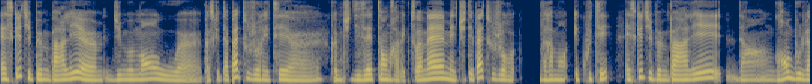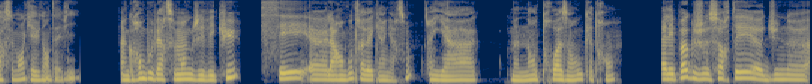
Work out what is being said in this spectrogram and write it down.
Est-ce que tu peux me parler euh, du moment où, euh, parce que tu n'as pas toujours été, comme tu disais, tendre avec toi-même et tu t'es pas toujours vraiment écouté. Est-ce que tu peux me parler d'un grand bouleversement qu'il y a eu dans ta vie? Un grand bouleversement que j'ai vécu, c'est la rencontre avec un garçon, il y a maintenant trois ans ou quatre ans. À l'époque, je sortais d'une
